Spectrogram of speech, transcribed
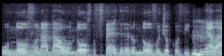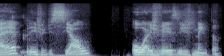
o novo Nadal, o novo Federer, o novo Djokovic, uhum. ela é prejudicial ou às vezes nem tanto?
